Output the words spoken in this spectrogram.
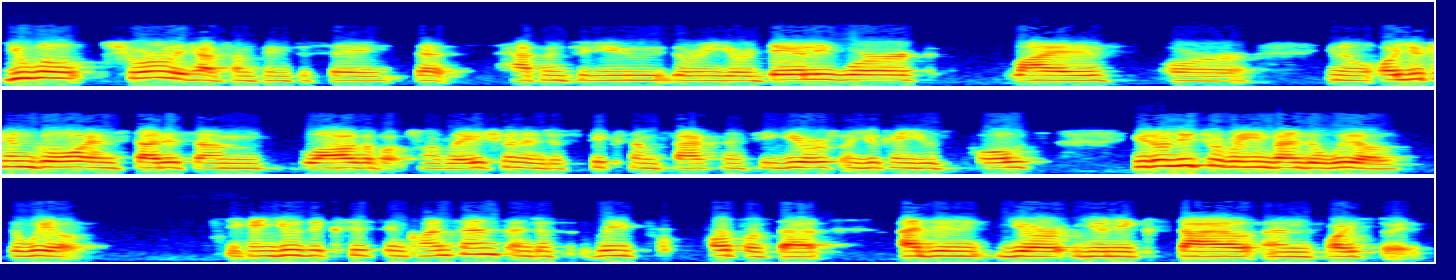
you will surely have something to say that happened to you during your daily work, life, or, you know, or you can go and study some blog about translation and just pick some facts and figures, or you can use quotes you don't need to reinvent the wheel. The wheel. You can use existing content and just repurpose that, adding your unique style and voice to it.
